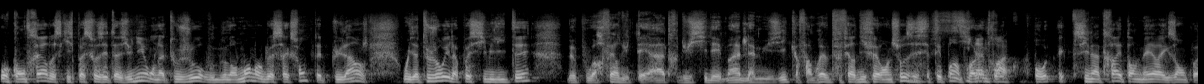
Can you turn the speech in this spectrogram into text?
Au contraire de ce qui se passait aux États-Unis, on a toujours, ou dans le monde anglo-saxon, peut-être plus large, où il y a toujours eu la possibilité de pouvoir faire du théâtre, du cinéma, de la musique, enfin bref, de faire différentes choses, et c'était pas un problème pour, Sinatra étant le meilleur exemple,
